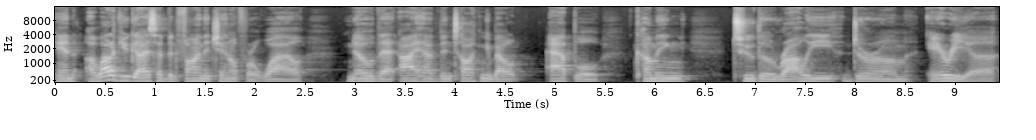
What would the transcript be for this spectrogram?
And a lot of you guys have been following the channel for a while, know that I have been talking about Apple coming to the Raleigh Durham area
